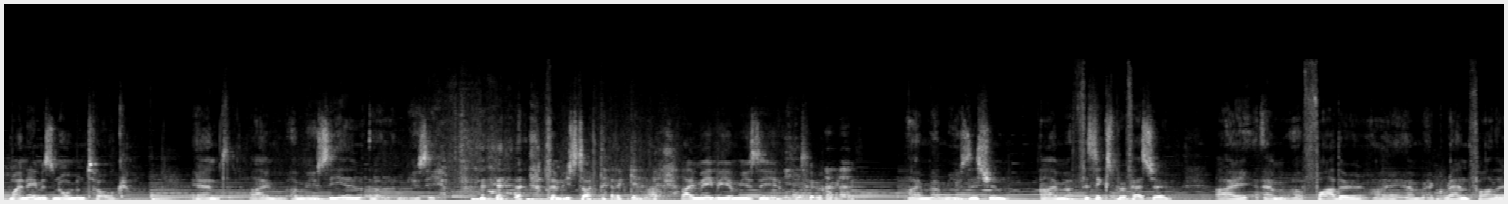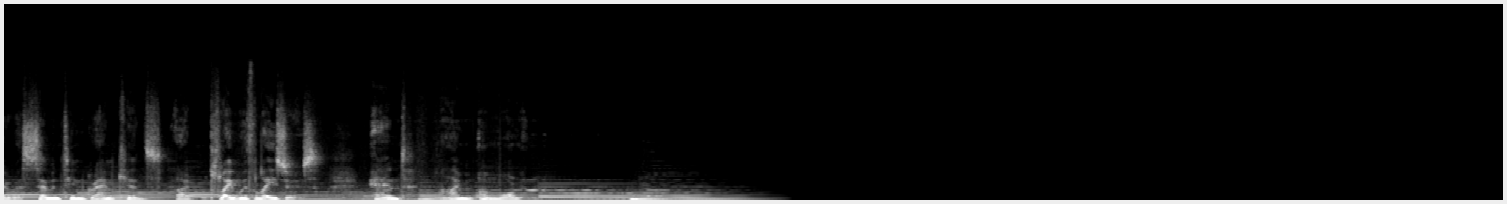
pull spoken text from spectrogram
My name is Norman Toke. And I'm a museum, uh, museum. Let me start that again. I may be a museum too. I'm a musician. I'm a physics professor. I am a father. I am a grandfather with 17 grandkids. I play with lasers. And I'm a Mormon.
